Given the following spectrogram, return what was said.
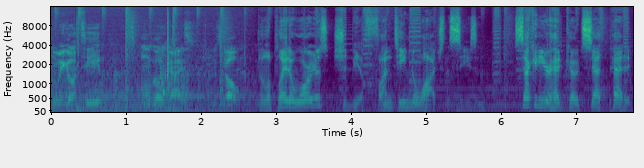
Here we go, team. Let's full go, guys. Let's go. The La Plata Warriors should be a fun team to watch this season. Second year head coach Seth Pettit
